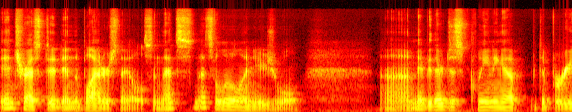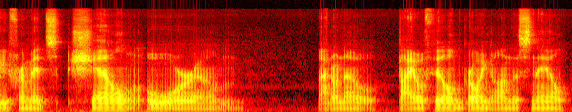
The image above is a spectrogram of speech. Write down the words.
interested in the bladder snails, and that's that's a little unusual. Uh, maybe they're just cleaning up debris from its shell, or um, I don't know, biofilm growing on the snail.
